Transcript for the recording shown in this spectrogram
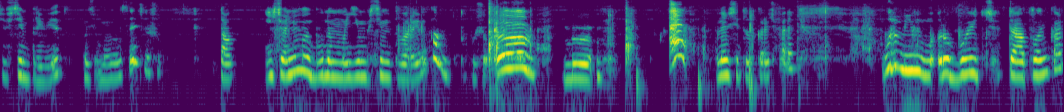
Всім привіт! Ось ми Василь. Так, і сьогодні ми будемо моїм всім тваринкам, тому що. Е, б. Е, Вони всі тут, коротше, перед. Будемо їм робити тепленько.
